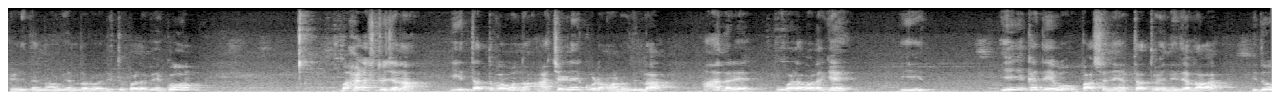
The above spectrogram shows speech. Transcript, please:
ಹೇಳಿದ ನಾವು ಎಲ್ಲರೂ ಅರಿತುಕೊಳ್ಳಬೇಕು. ಬಹಳಷ್ಟು ಜನ ಈ ತತ್ವವನ್ನು ಆಚರಣೆ ಕೂಡ ಮಾಡುವುದಿಲ್ಲ. ಆದರೆ ಒಳ ಒಳಗೆ ಈ ಏಕದೇವ ಉಪಾಸನೆಯ ತತ್ವ ಏನಿದೆಯಲ್ಲ, ಇದು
